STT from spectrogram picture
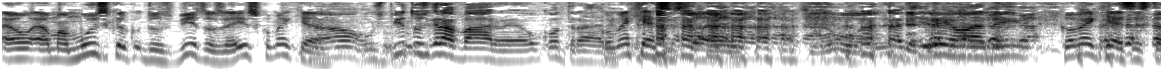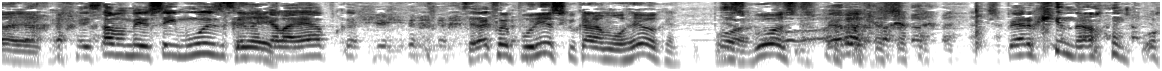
É, é uma música dos Beatles, é isso? Como é que é? Não, os Beatles gravaram, é o contrário. Como é que é essa história aí? Tirei onda, hein? Como é que é essa história aí? Eles estavam meio sem música Sei. naquela época. Será que foi por isso que o cara morreu, cara? Desgosto? Espero, espero que não, pô.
